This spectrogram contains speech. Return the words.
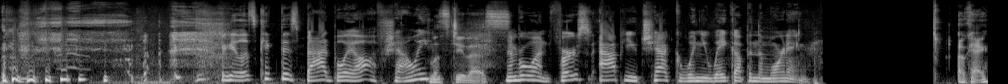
Okay, let's kick this bad boy off, shall we? Let's do this. Number one, first app you check when you wake up in the morning. Okay.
